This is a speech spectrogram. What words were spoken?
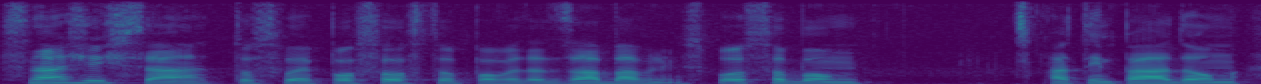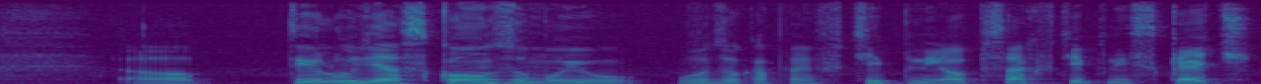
snažíš sa to svoje posolstvo povedať zábavným spôsobom a tým pádom tí ľudia skonzumujú úvodzovka vtipný obsah, vtipný sketch,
